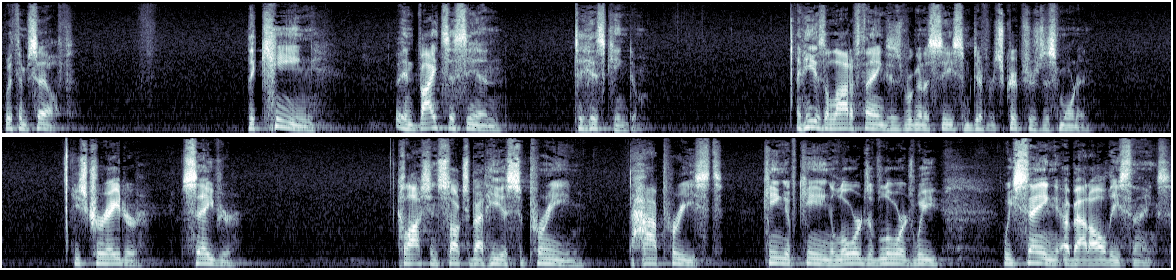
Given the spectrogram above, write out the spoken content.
with himself. The king invites us in to his kingdom. And he is a lot of things, as we're going to see some different scriptures this morning. He's creator, savior. Colossians talks about he is supreme, the high priest, king of kings, lords of lords. We, we sing about all these things.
